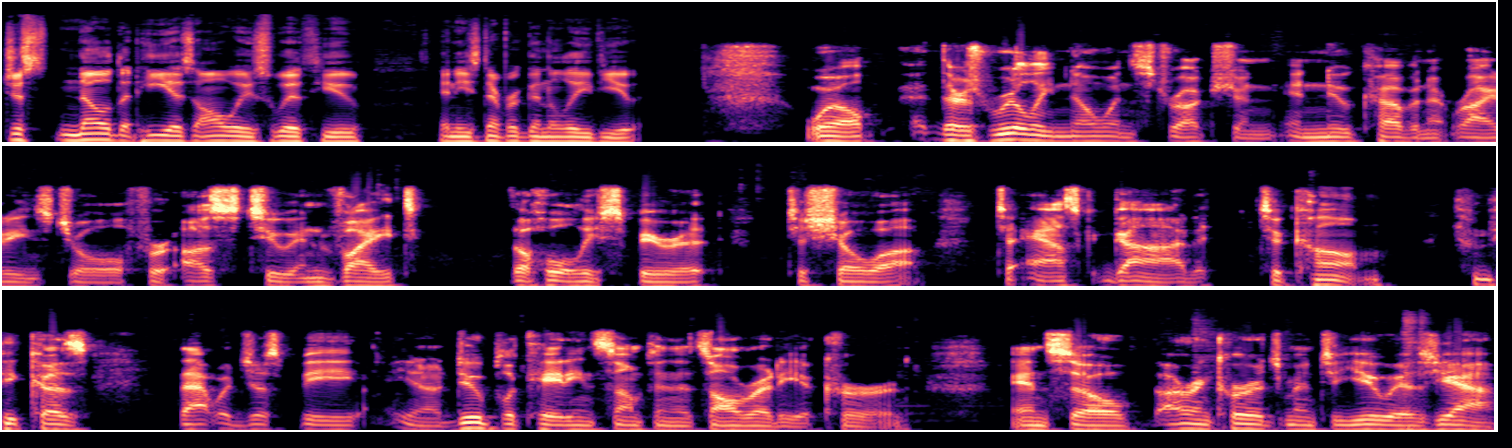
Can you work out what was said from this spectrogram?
just know that He is always with you and He's never going to leave you. Well, there's really no instruction in New Covenant writings, Joel, for us to invite the Holy Spirit to show up, to ask God to come, because that would just be, you know, duplicating something that's already occurred. And so our encouragement to you is, yeah,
